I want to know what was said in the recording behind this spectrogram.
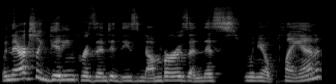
when they're actually getting presented these numbers and this, you know, plan.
